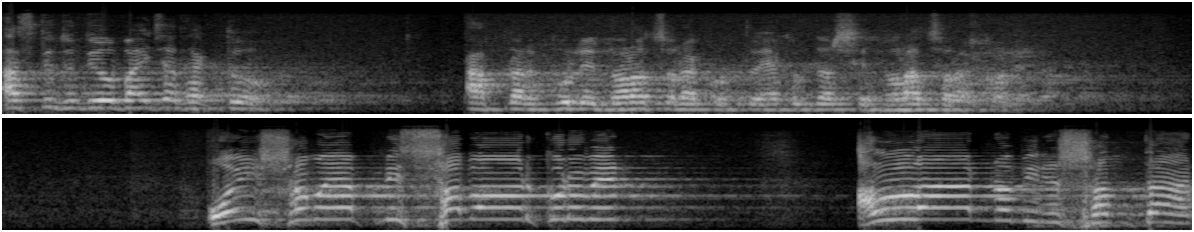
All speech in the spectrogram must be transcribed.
আজকে যদি ও বাইচা থাকতো, আপনার কোলে নড়াচড়া করতো, এখন তো সে নড়াচড়া করে না। ওই সময় আপনি সবর করবেন। আল্লাহ নবীর সন্তান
